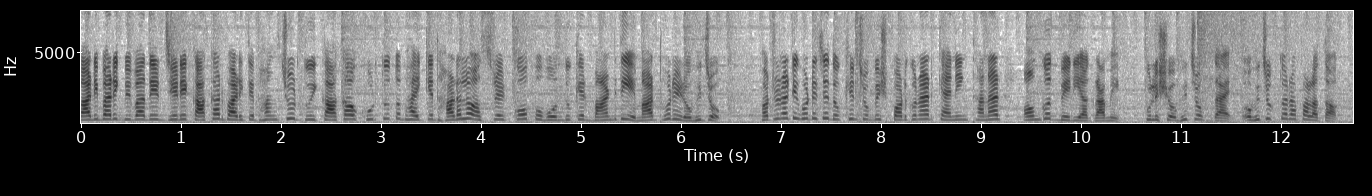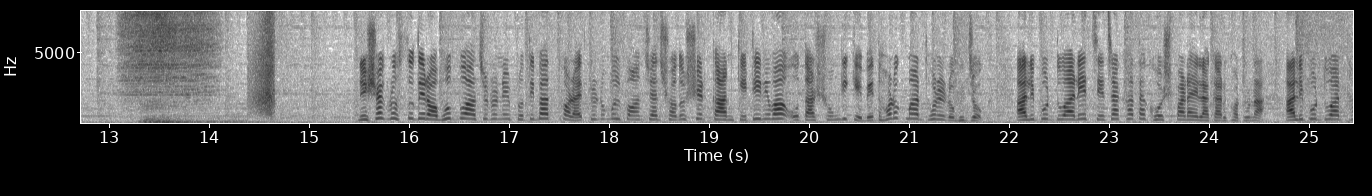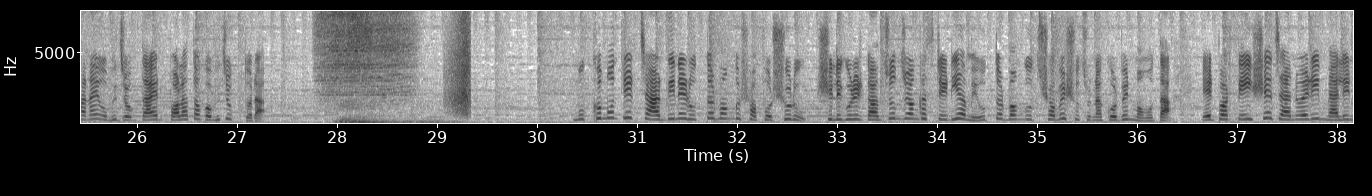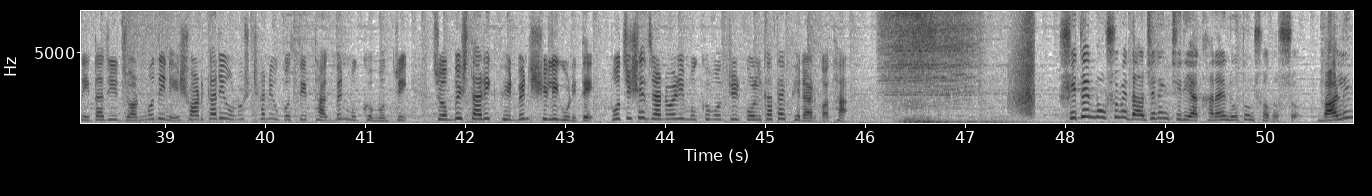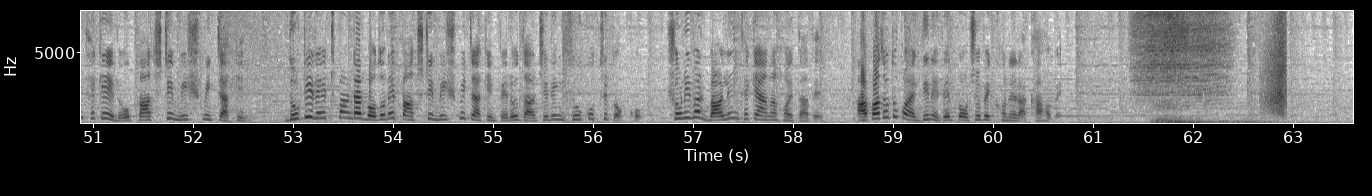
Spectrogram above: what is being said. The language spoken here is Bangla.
পারিবারিক বিবাদের জেরে কাকার বাড়িতে ভাঙচুর। দুই কাকা ও খুর্তুতো ভাইকে ধারালো অস্ত্রের কোপ ও বন্দুকের বাঁট দিয়ে মারধরের অভিযোগ। ঘটনাটি ঘটেছে দক্ষিণ চব্বিশ পরগনার ক্যানিং থানার অঙ্গদবেড়িয়া গ্রামে। পুলিশে অভিযোগ দেয়, অভিযুক্তরা পলাতক। নেশাগ্রস্তদের অভব্য আচরণের প্রতিবাদ করায় তৃণমূল পঞ্চায়েত সদস্যের কান কেটে নেওয়া ও তার সঙ্গীকে বেধড়ক মারধরের অভিযোগ। আলিপুরদুয়ারে চেচাখাতা ঘোষপাড়া এলাকার ঘটনা। আলিপুরদুয়ার থানায় অভিযোগ দায়ের পলাতক অভিযুক্তরা। মুখ্যমন্ত্রীর চার দিনের উত্তরবঙ্গ সফর শুরু। শিলিগুড়ির কাঞ্চনজঙ্ঘা স্টেডিয়ামে উত্তরবঙ্গ উৎসবের সূচনা করবেন মমতা। এরপর তেইশে জানুয়ারি ম্যালে নেতাজির জন্মদিনে সরকারি অনুষ্ঠানে উপস্থিত থাকবেন মুখ্যমন্ত্রী। চব্বিশ তারিখ ফিরবেন শিলিগুড়িতে। পঁচিশে জানুয়ারি মুখ্যমন্ত্রীর কলকাতায় ফেরার কথা। শীতের মৌসুমে দার্জিলিং চিড়িয়াখানায় নতুন সদস্য। বার্লিন থেকে এলো পাঁচটি মিশমি টাকিন। দুটি রেড পান্ডার বদলে পাঁচটি মিশমি টাকিন পেল দার্জিলিং জু কর্তৃপক্ষ। শনিবার বার্লিন থেকে আনা হয় তাদের। আপাতত কয়েকদিন এদের পর্যবেক্ষণে রাখা হবে।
